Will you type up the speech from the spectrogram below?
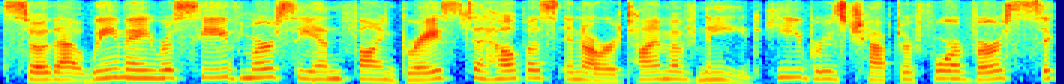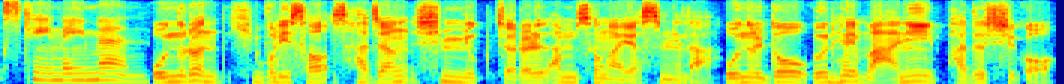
so that we may receive mercy and find grace to help us in our time of need. Hebrews chapter 4 verse 16 Amen. 오늘은 히브리서 4장 16절을 암송하였습니다. 오늘도 은혜 많이 받으시고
